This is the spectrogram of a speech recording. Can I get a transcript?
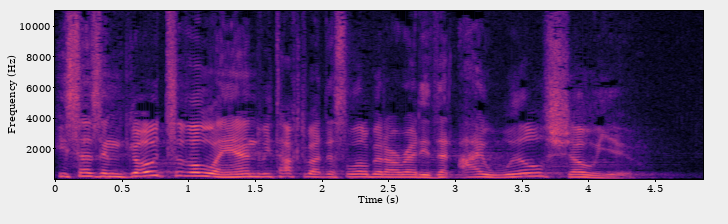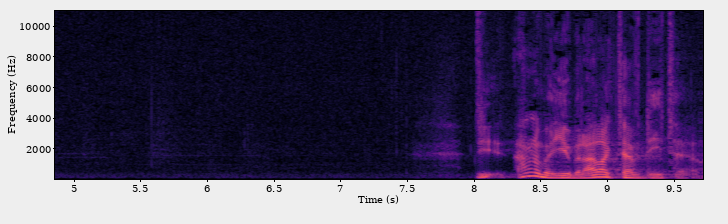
He says, And go to the land, we talked about this a little bit already, that I will show you. you I don't know about you, but I like to have detail,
